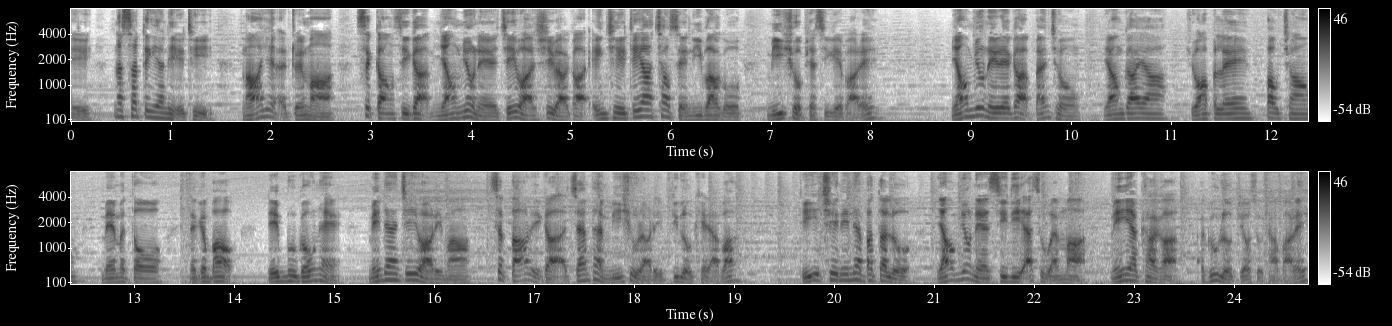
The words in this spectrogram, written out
နေ21ရက်နေ့အထိ9ရက်အတွင်းမှာစစ်ကောင်စီကမြောင်မြို့နယ်ကျေးရွာရှိရွာကအင်ချီ160နီးပါးကိုမီးရှို့ဖျက်ဆီးခဲ့ပါတယ်။ မြောင်မြို့နယ်တွေကပန်းချုံရောင်ကားယာရွာပလဲပေါက်ချောင်းမဲမတော်ငကပေါက်ဒေပူကုန်းနဲ့မင်းတန်းကျေးရွာတွေမှာစစ်သားတွေကအကြမ်းဖက်မီးရှို့တာတွေပြုလုပ်ခဲ့တာပါဒီအခြေအနေနဲ့ပတ်သက်လို့ရောင်မြို့နယ် CDSOM မှမင်းရခကအခုလိုပြောဆိုထားပါတယ်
